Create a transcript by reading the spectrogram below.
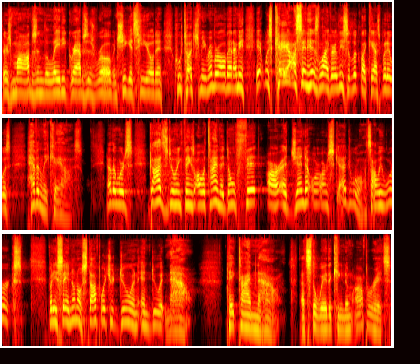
there's mobs, and the lady grabs his robe, and she gets healed. And who touched me? Remember all that? I mean, it was chaos in his life, or at least it looked like chaos, but it was heavenly chaos. In other words, God's doing things all the time that don't fit our agenda or our schedule. That's how He works. But He's saying, no, no, stop what you're doing and do it now. Take time now. That's the way the kingdom operates.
